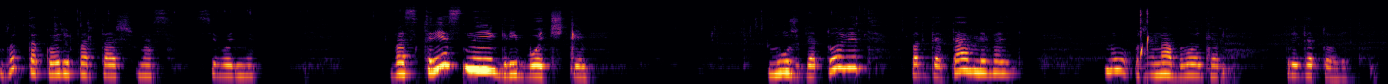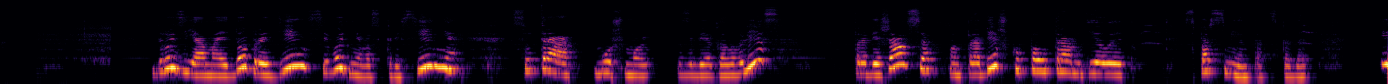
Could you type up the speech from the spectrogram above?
Вот такой репортаж у нас сегодня. Воскресные грибочки. Муж готовит, подготавливает. Ну, жена блогер приготовит. Друзья мои, добрый день. Сегодня воскресенье. С утра муж мой забегал в лес, пробежался. Он пробежку по утрам делает. Спортсмен, так сказать. И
